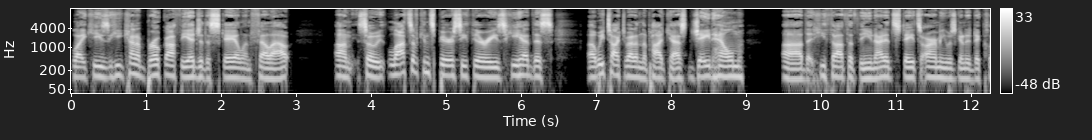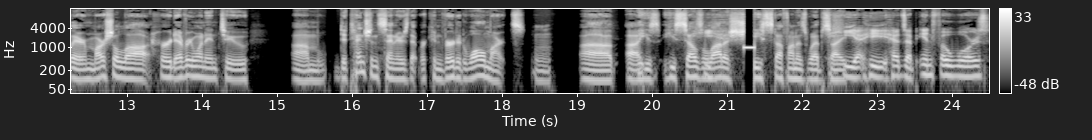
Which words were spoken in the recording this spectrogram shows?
Like he's he kind of broke off the edge of the scale and fell out. Um so lots of conspiracy theories. He had this uh we talked about in the podcast Jade Helm uh that he thought that the United States Army was going to declare martial law, herd everyone into um detention centers that were converted Walmarts. Mm. Uh, uh, he's he sells a He- lot of shitty stuff on his website. He he heads up Infowars,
